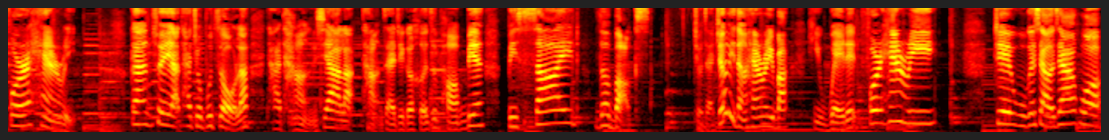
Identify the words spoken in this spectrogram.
for Henry. 干脆呀，他就不走了，他躺下了，躺在这个盒子旁边，beside the box，就在这里等 Henry 吧。He waited for Henry. 这五个小家伙，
